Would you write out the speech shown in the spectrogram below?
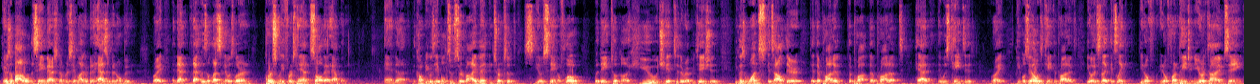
Here's a bottle with the same batch number, same lot, but it hasn't been open, right? And that that was a lesson that was learned. Personally, firsthand, saw that happen, and uh, the company was able to survive it in terms of you know staying afloat. But they took a huge hit to their reputation because once it's out there that the product the pro- the product had it was tainted, right? People say, "Oh, it's a tainted product." You know, it's like it's like you know, you know, front page in New York Times saying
